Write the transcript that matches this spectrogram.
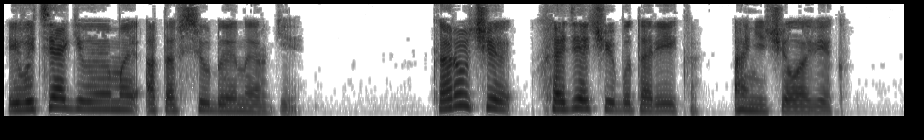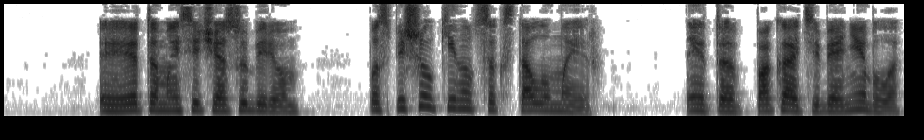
и вытягиваемой отовсюду энергии. Короче, ходячая батарейка, а не человек. «Это мы сейчас уберем», — поспешил кинуться к столу Мэйр. «Это пока тебя не было,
